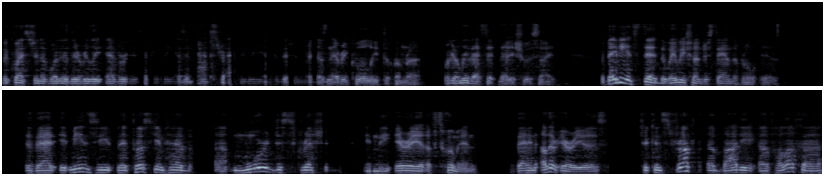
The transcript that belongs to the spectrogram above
the question of whether there really ever is such a thing as an abstractly lenient position, right? Doesn't every kul lead to chumrah? We're going to leave that that issue aside. But maybe instead, the way we should understand the rule is that it means you, that poskim have uh, more discretion in the area of tchumen than in other areas to construct a body of halacha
